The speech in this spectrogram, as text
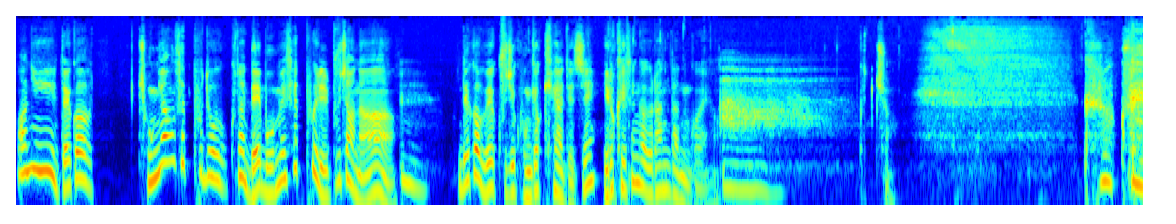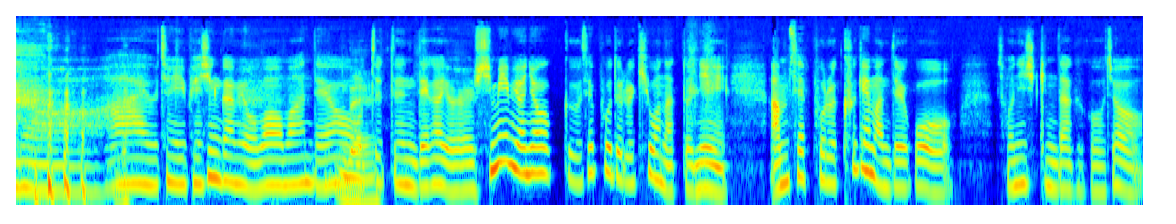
아니 내가 종양 세포도 그냥 내 몸의 세포 일부잖아. 음. 내가 왜 굳이 공격해야 되지? 이렇게 생각을 한다는 거예요. 아 그렇죠. 그렇군요. 참 이 배신감이 어마어마한데요. 네. 어쨌든 내가 열심히 면역 그 세포들을 키워놨더니 암 세포를 크게 만들고 전이시킨다 그거죠.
